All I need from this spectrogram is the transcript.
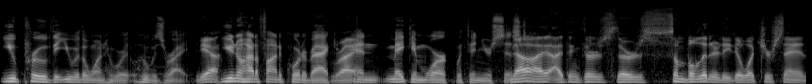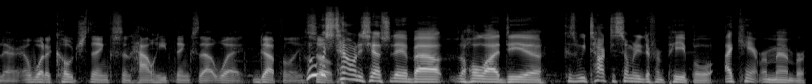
you prove that you were the one who were, who was right. Yeah. You know how to find a quarterback Right. and make him work within your system. No, I, I think there's there's some validity to what you're saying there, and what a coach thinks and how he thinks that way. Definitely. Who so, was telling us yesterday about the whole idea? Because we talked to so many different people, I can't remember.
